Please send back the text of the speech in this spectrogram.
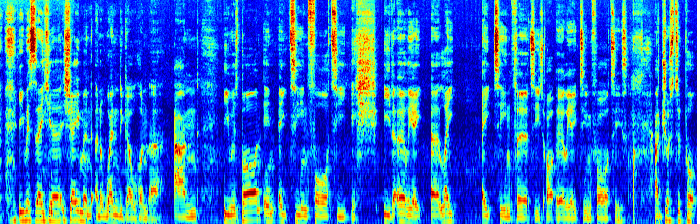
he was a uh, shaman and a Wendigo hunter, and he was born in 1840-ish, either early eight, uh, late 1830s or early 1840s. And just to put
